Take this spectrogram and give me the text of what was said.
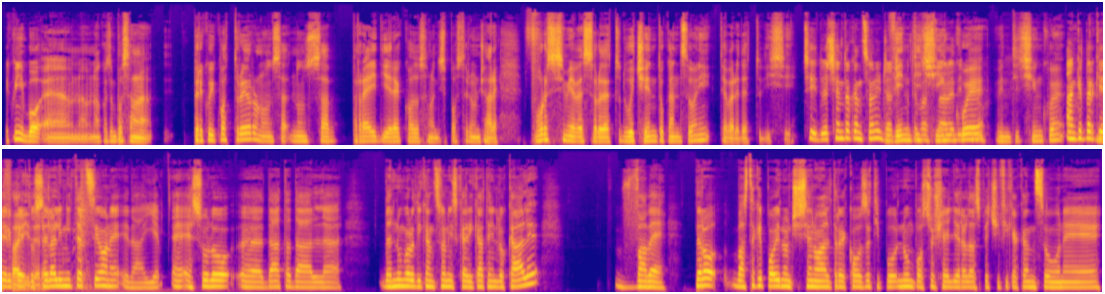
E quindi, boh, è una, una cosa un po' strana. Per quei 4 euro non, sa, non saprei dire cosa sono disposto a rinunciare. Forse se mi avessero detto 200 canzoni, ti avrei detto di sì. Sì, 200 canzoni già 25, 25 Anche perché, ripeto, ridere. se la limitazione, e dai, è, è solo eh, data dal, dal numero di canzoni scaricate in locale, vabbè, però basta che poi non ci siano altre cose, tipo non posso scegliere la specifica canzone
